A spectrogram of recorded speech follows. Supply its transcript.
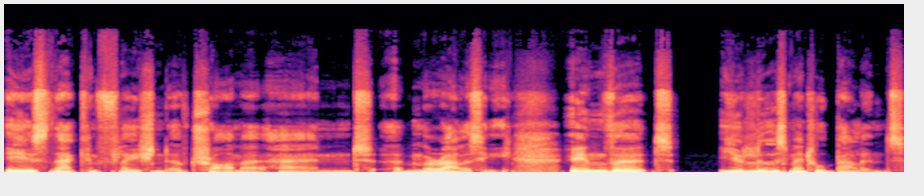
is that conflation of trauma and uh, morality, in that you lose mental balance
